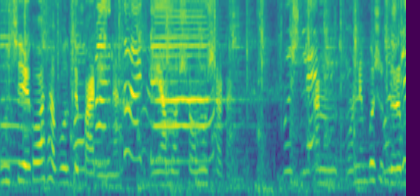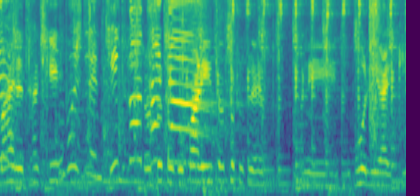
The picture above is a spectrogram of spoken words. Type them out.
গুছিয়ে কথা বলতে পারি না এই আমার সমস্যাটা। আমি অনেক বছর ধরে বাইরে থাকি। বুঝলেন কি কথা? যতটুকু পারি ততটুকু মানে বলি আর কি।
